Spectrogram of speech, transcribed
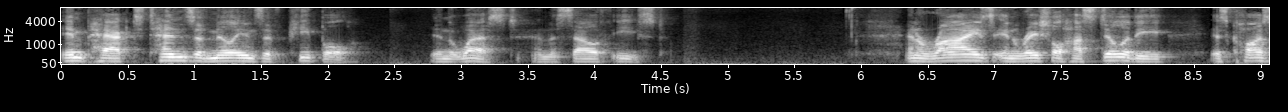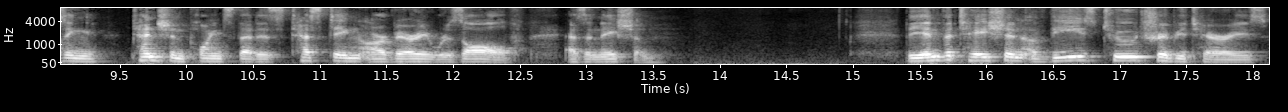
impact tens of millions of people in the West and the Southeast. And a rise in racial hostility is causing tension points that is testing our very resolve as a nation. The invitation of these two tributaries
